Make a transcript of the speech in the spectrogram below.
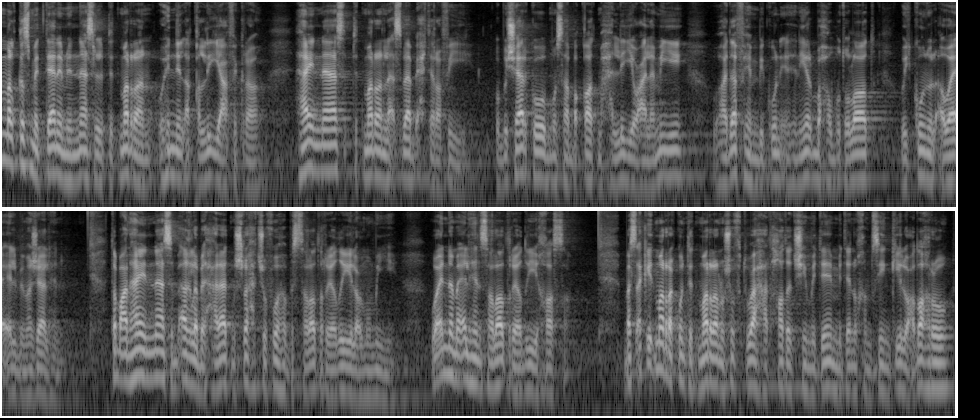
أما القسم الثاني من الناس اللي بتتمرن وهن الأقلية على فكرة هاي الناس بتتمرن لأسباب احترافية وبيشاركوا بمسابقات محلية وعالمية وهدفهم بيكون انهم يربحوا بطولات ويكونوا الأوائل بمجالهن. طبعا هاي الناس بأغلب الحالات مش رح تشوفوها بالصالات الرياضية العمومية وإنما إلهن صالات رياضية خاصة. بس أكيد مرة كنت أتمرن وشفت واحد حاطط شي 200 250 كيلو على ظهره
